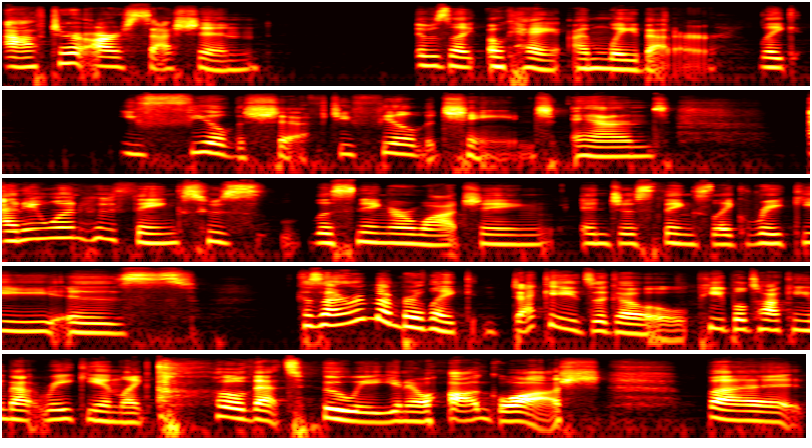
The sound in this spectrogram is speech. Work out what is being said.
after our session, it was like, okay, I'm way better. Like, you feel the shift, you feel the change. And anyone who thinks, who's listening or watching, and just thinks like Reiki is. Because I remember like decades ago, people talking about Reiki and like, oh, that's hooey, you know, hogwash. But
